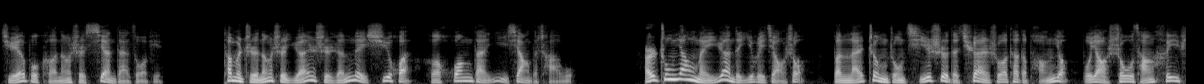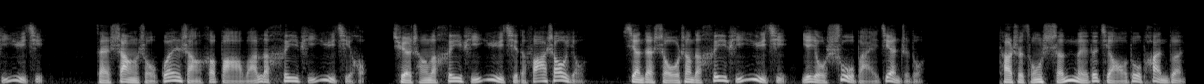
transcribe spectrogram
绝不可能是现代作品，他们只能是原始人类虚幻和荒诞意象的产物。而中央美院的一位教授本来郑重其事的劝说他的朋友不要收藏黑皮玉器，在上手观赏和把玩了黑皮玉器后，却成了黑皮玉器的发烧友。现在手上的黑皮玉器也有数百件之多。他是从审美的角度判断，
